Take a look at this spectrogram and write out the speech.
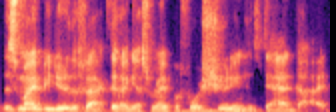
this might be due to the fact that I guess right before shooting, his dad died.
